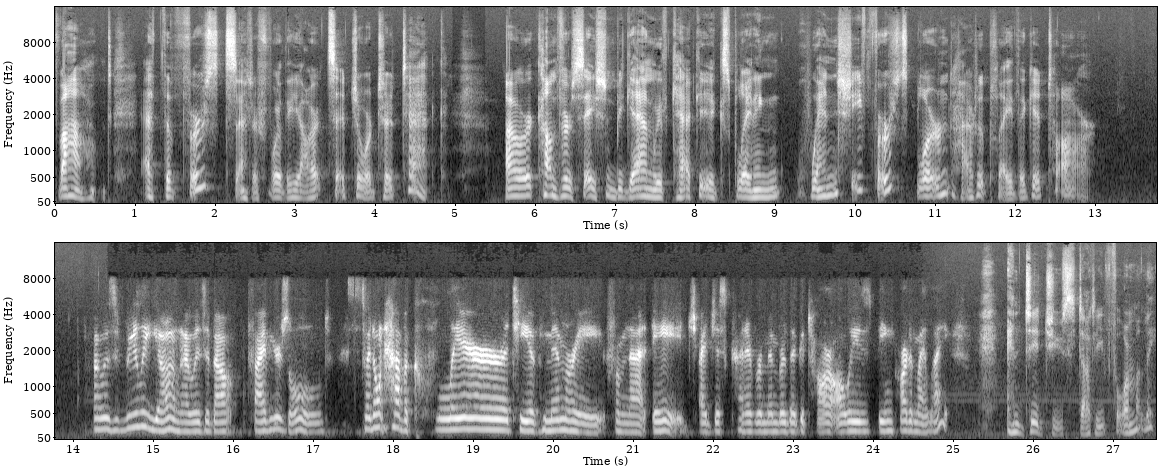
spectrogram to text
Found at the Ferst Center for the Arts at Georgia Tech. Our conversation began with Kaki explaining when she first learned how to play the guitar. I was really young. I was about five years old. So I don't have a clarity of memory from that age. I just kind of remember the guitar always being part of my life. And did you study formally?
